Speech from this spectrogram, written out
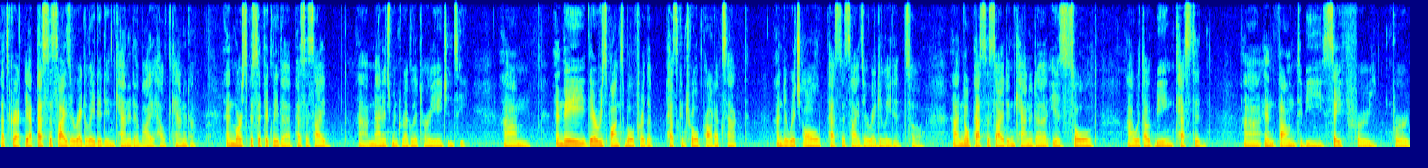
That's correct. Yeah, pesticides are regulated in Canada by Health Canada, and more specifically, the Pesticide uh, Management Regulatory Agency. Um, and they, they're responsible for the Pest Control Products Act, under which all pesticides are regulated. So, uh, no pesticide in Canada is sold uh, without being tested uh, and found to be safe for, for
